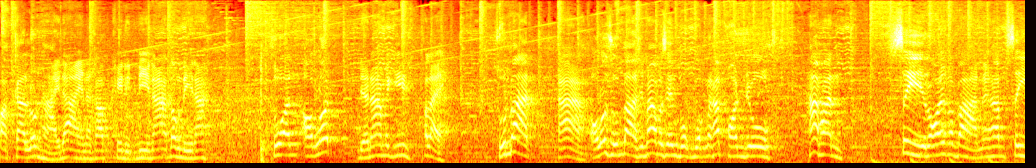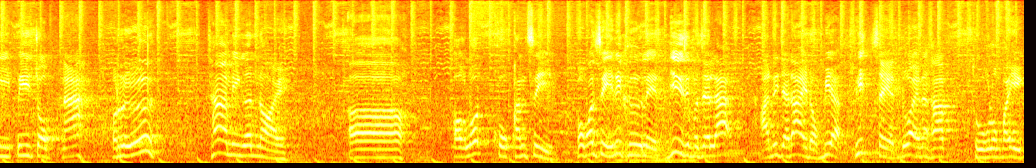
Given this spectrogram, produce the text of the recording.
ประกันรถหายได้นะครับ เครดิตดีนะต้องดีนะ ส่วนออกรถเดี๋ยวหน้าเมื่อกี้เท่าไหร่ศูนย์บาทอ่าออกรถศูนย์บาท 15%บวกบวกนะครับผ่อนอยู่ 5,400 กว่าบาทนะครับ 4 ปีจบนะ หรือ ถ้ามีเงินหน่อยเอ่อออกรถ 6,400 6,400 นี่คือเลท20%แล้ว อันนี้จะได้ดอกเบี้ยพิเศษด้วยนะครับ ถูกลงไปอีก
